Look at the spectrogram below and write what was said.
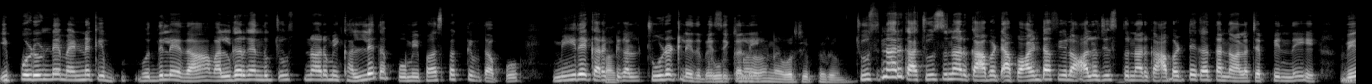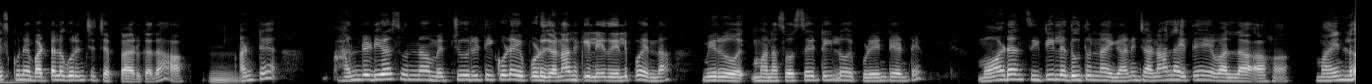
ఇప్పుడుండే మెన్కి బుద్ధి లేదా? వల్గర్గా ఎందుకు చూస్తున్నారు? మీ కళ్ళే తప్పు మీ పర్స్పెక్టివ్ తప్పు. మీరే కరెక్ట్గా చూడట్లేదు ఎవరు చెప్పారు? చూస్తున్నారు కా చూస్తున్నారు కాబట్టి ఆ పాయింట్ ఆఫ్ వ్యూలో ఆలోచిస్తున్నారు కాబట్టే కదా తను అలా చెప్పింది. వేసుకునే బట్టల గురించి చెప్పారు కదా. అంటే హండ్రెడ్ ఇయర్స్ ఉన్న మెచ్యూరిటీ కూడా ఇప్పుడు జనాలకి లేదు. వెళ్ళిపోయిందా? మీరు మన సొసైటీలో ఇప్పుడు ఏంటి అంటే మోడర్న్ సిటీలు ఎదుగుతున్నాయి కానీ జనాలు అయితే వాళ్ళ మైండ్లో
